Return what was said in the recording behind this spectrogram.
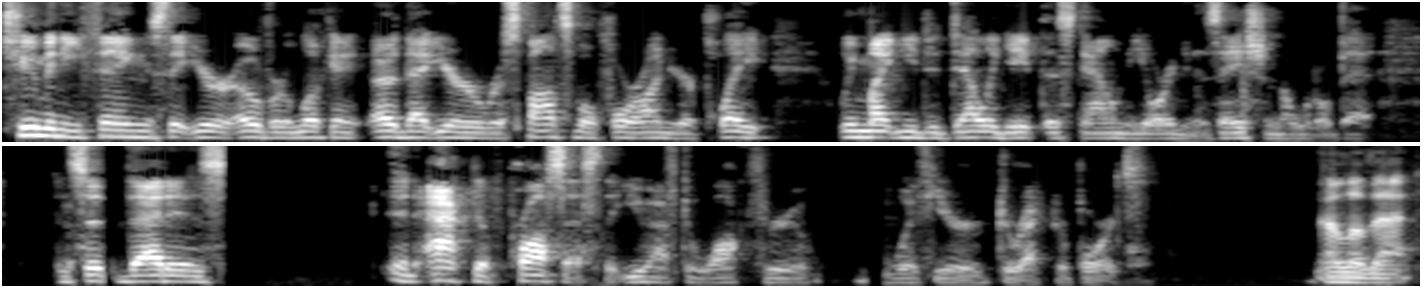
too many things that you're overlooking or that you're responsible for on your plate. We might need to delegate this down the organization a little bit. And so that is an active process that you have to walk through with your direct reports. I love that.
